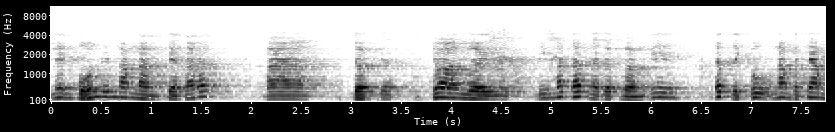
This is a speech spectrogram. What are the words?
lên 4 đến 5 lần tiền giá đất và được ờ, cho người bị mất đất là được hưởng cái đất dịch vụ 5%.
